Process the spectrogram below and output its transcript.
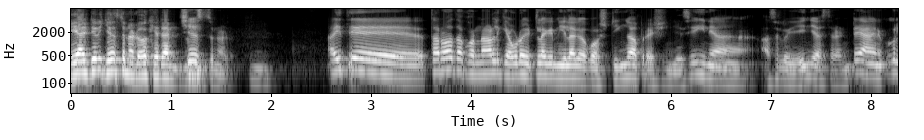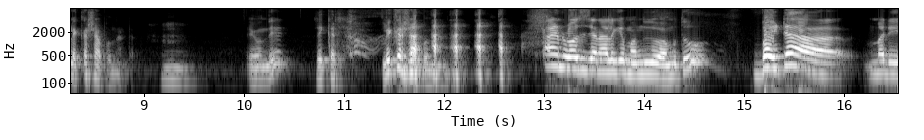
రియాలిటీ చేస్తున్నాడు. ఓకే చేస్తున్నాడు. అయితే తర్వాత కొన్నాళ్ళకి ఎవడో ఇట్లాగే నీలాగా ఒక స్టింగ్ ఆపరేషన్ చేసి ఈయన అసలు ఏం చేస్తాడంటే ఆయనకు ఒక లిక్కర్ షాప్ ఉందంట. ఏముంది? లిక్కర్ లిక్కర్ షాప్ ఉందంట. ఆయన రోజు జనాలకి మందు అమ్ముతూ బయట మరి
